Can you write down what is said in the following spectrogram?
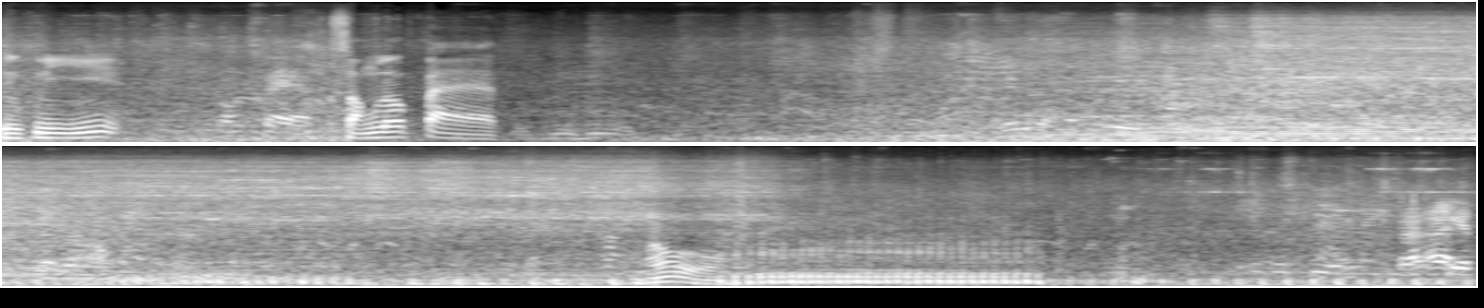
ลูกนี้สองแปดสองโลแปด โอ้สามเจ็ด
